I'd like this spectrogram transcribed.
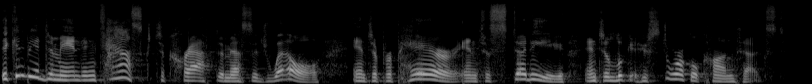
it can be a demanding task to craft a message well and to prepare and to study and to look at historical context.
